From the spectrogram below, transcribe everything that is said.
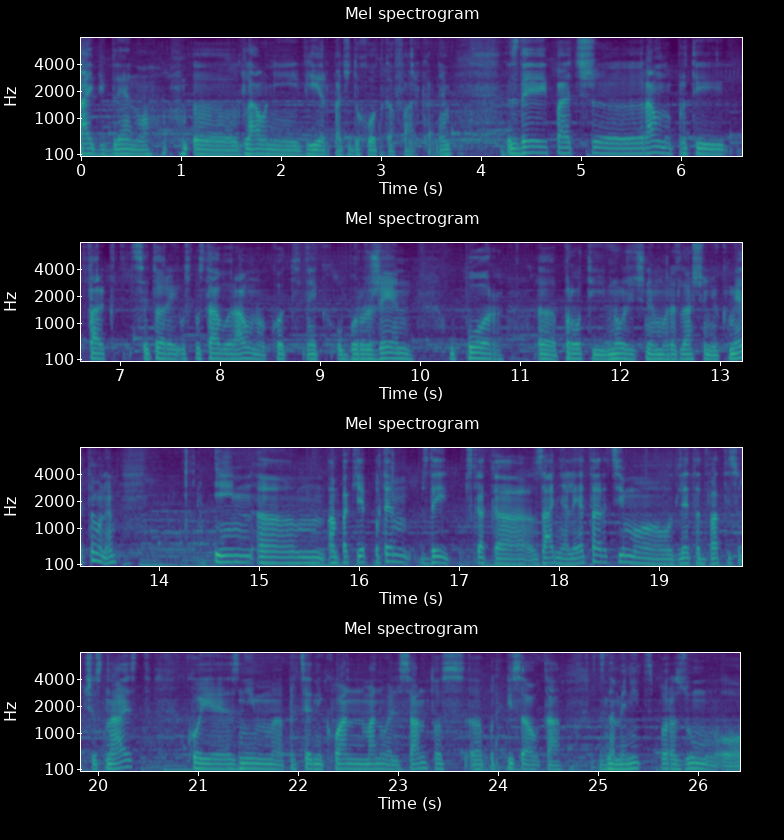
naj bi bile no, uh, glavni vir pač dohodka Farka. Ne. Zdaj pač uh, ravno proti Fark se je torej vzpostavil ravno kot nek oborožen upor proti množičnemu razlaščanju kmetov. Ne. In, um, ampak je potem, zdaj, skratka, zadnja leta, recimo od leta 2016, ko je z njim eh, predsednik Juan Manuel Santos uh, podpisal ta znamenit sporazum o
